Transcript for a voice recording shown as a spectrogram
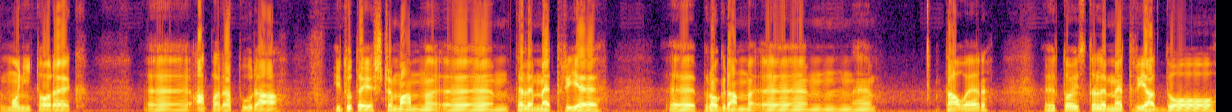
Monitorek, aparatura i tutaj jeszcze mam telemetrię program em, Tower. E, To jest telemetria do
